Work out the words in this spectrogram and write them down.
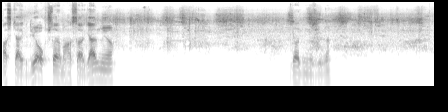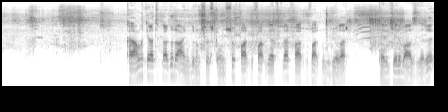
asker gidiyor. Okçularıma hasar gelmiyor. Gördüğünüz gibi. Karanlık yaratıklarda da aynı durum söz konusu. Farklı farklı yaratıklar farklı farklı vuruyorlar. Tehlikeli bazıları.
